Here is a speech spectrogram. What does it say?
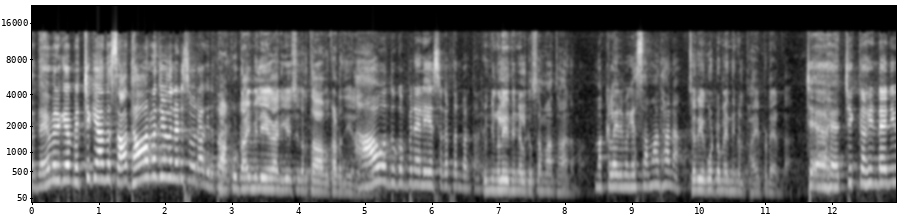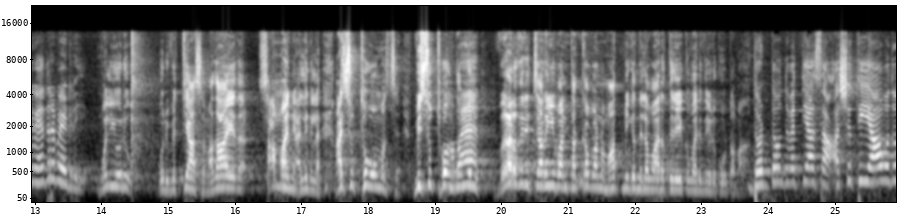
ദേവರಿಗೆ ಮೆಚ್ಚಿಕೆಯಾದ സാധാരണ ജീവിതം ನಡೆಸುವವರಾಗಿರ್ತಾರೆ ആ കൂട്ടായ്മയിലേക്ക് യേശു കർത്താവ് കടന്നു ആ ಒಂದು ಗುಂಪಿನಲ್ಲಿ ಯೇಸು ಕರ್ತನ್ കുഞ്ഞുങ്ങളെ നിങ്ങൾക്ക് സമാധാനം മക്കളെ നിങ്ങൾക്ക് സമാധാനം. ചെറിയ കൂട്ടമേ നിങ്ങൾ ഭയപ്പെടേണ്ട. ಚ- ಚಿಕ್ಕ ಹಿಂಡೆ ನೀವು ಹೆದರಬೇಡ್ರಿ വലിയൊരു ഒരു വ്യത്യാസം അതായത് സാമാന്യ അല്ലെങ്കിൽ അശുദ്ധവും അസ്- വിശുദ്ധവും തമ്മിൽ വേർതിരിച്ചറിയുവാൻ തക്കവണ്ണം ആത്മീക നിലവാരത്തിലേക്ക് വരുന്ന ഒരു കൂട്ടമാണ് ದೊಡ್ಡ ಒಂದು ವ್ಯತ್ಯಾಸ ಅಶುದ್ಧಿ ಯಾವುದು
